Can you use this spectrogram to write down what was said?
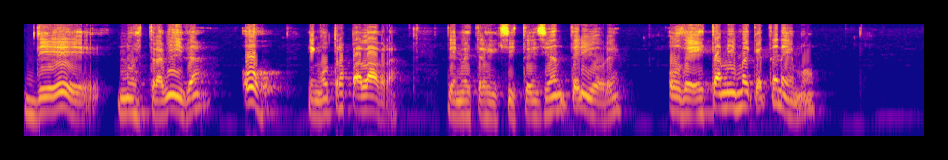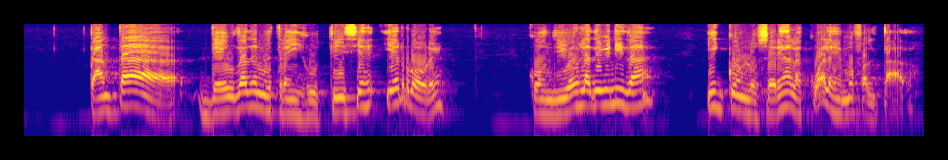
de nuestra vida o, en otras palabras, de nuestras existencias anteriores o de esta misma que tenemos, tanta deuda de nuestras injusticias y errores con Dios la divinidad y con los seres a los cuales hemos faltado.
